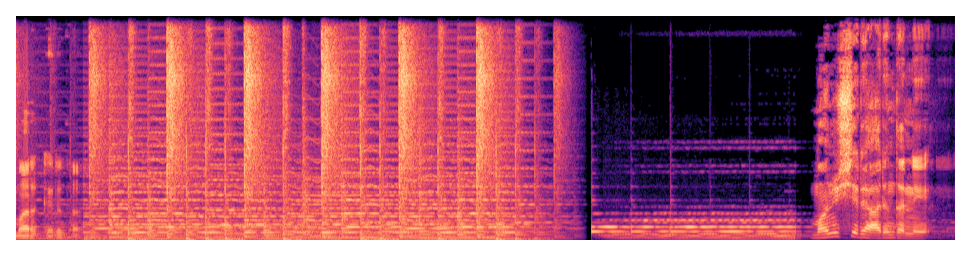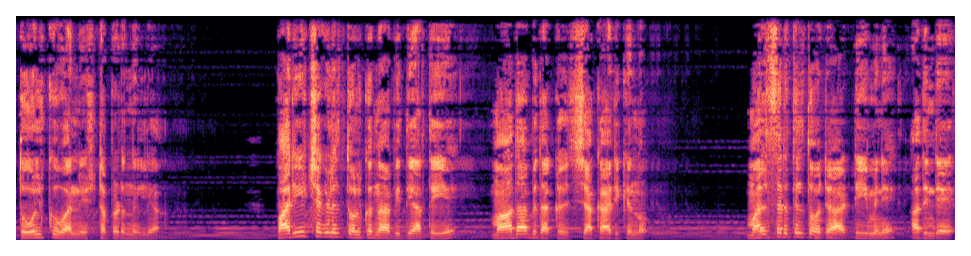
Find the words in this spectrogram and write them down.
മറക്കരുത്. മനുഷ്യരാരും തന്നെ തോൽക്കുവാൻ ഇഷ്ടപ്പെടുന്നില്ല. പരീക്ഷകളിൽ തോൽക്കുന്ന വിദ്യാർത്ഥിയെ മാതാപിതാക്കൾ ശകാരിക്കുന്നു. മത്സരത്തിൽ തോറ്റ ടീമിനെ അതിന്റെ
